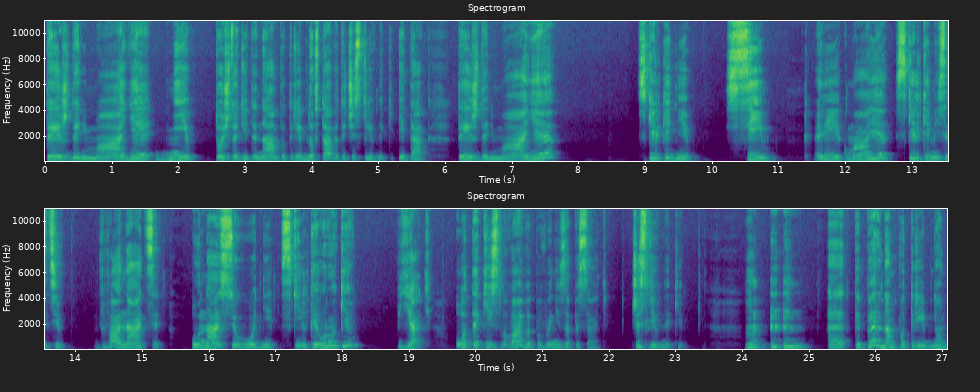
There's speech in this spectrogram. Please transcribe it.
Тиждень має днів. Точно, діти, нам потрібно вставити числівники. І так, тиждень має скільки днів? Сім. Рік має скільки місяців? 12. У нас сьогодні скільки уроків? 5. От такі слова ви повинні записати. Числівники. Е, Тепер нам потрібно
